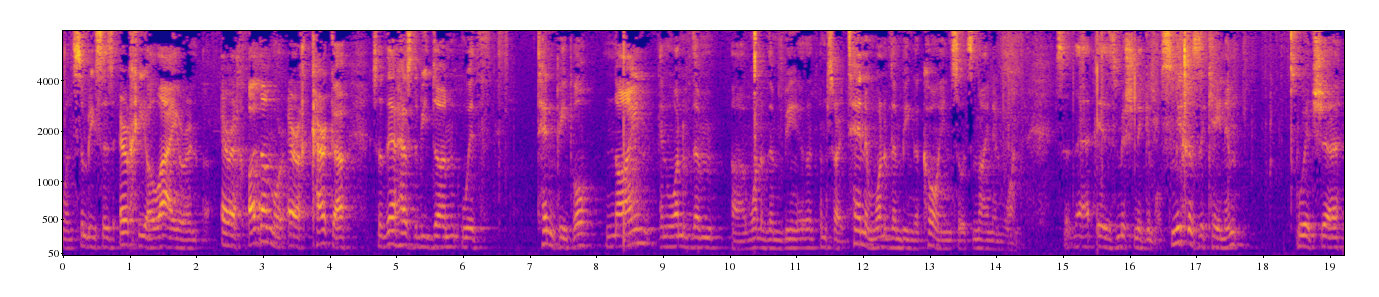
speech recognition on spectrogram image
When somebody says erchi alai or an erech adam or erech karka, so that has to be done with ten people, nine, and one of them, uh, one of them being, I'm sorry, ten, and one of them being a coin, so it's nine and one. So that is Mishnah Gimel. Smichas the Zekanim, which uh,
